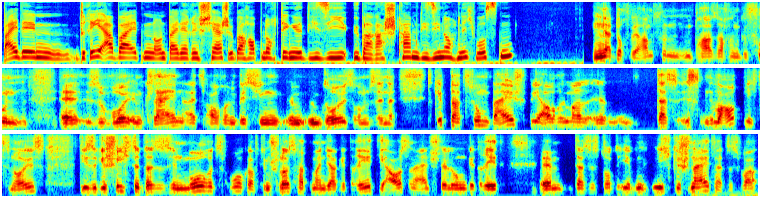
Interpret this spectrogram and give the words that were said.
bei den Dreharbeiten und bei der Recherche überhaupt noch Dinge, die Sie überrascht haben, die Sie noch nicht wussten? Ja, doch, wir haben schon ein paar Sachen gefunden, äh, sowohl im kleinen als auch ein bisschen im, im größeren Sinne. Es gibt da zum Beispiel auch immer, äh, das ist überhaupt nichts Neues, diese Geschichte, dass es in Moritzburg, auf dem Schloss hat man ja gedreht, die Außeneinstellungen gedreht, ähm, dass es dort eben nicht geschneit hat. Es war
